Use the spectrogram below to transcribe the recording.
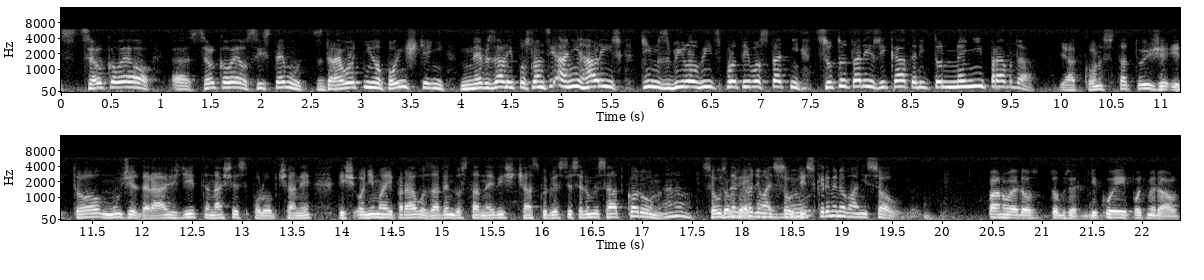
z celkového, eh, z celkového systému zdravotního pojištění nevzali poslanci ani halíř. Tím zbylo víc pro ty ostatní. Co to tady říkáte? To není pravda. Já konstatuji, že i to může dráždit naše spoluobčany, když oni mají právo za den dostat nejvyšší částku 270 korun. Ano. Jsou znevýhodňováni, jsou diskriminováni, jsou. Pánové, dost, dobře, děkuji, pojďme dál.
